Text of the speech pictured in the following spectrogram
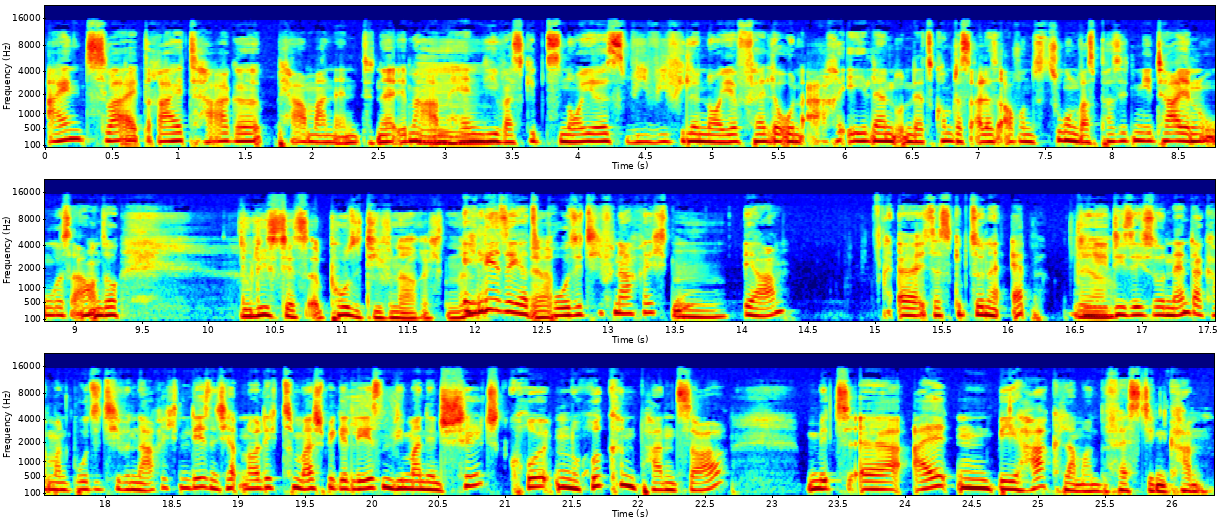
ein, zwei, drei Tage permanent, ne, immer am Handy, was gibt's Neues, wie, wie viele neue Fälle und ach, Elend und jetzt kommt das alles auf uns zu und was passiert in Italien, in den USA und so. Du liest jetzt äh, positive Nachrichten, ne? Ich lese jetzt Ja. Positivnachrichten. Ja. Äh, es gibt so eine App, die, Ja. die sich so nennt, da kann man positive Nachrichten lesen. Ich habe neulich zum Beispiel gelesen, wie man den Schildkröten-Rückenpanzer mit äh, alten BH-Klammern befestigen kann,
